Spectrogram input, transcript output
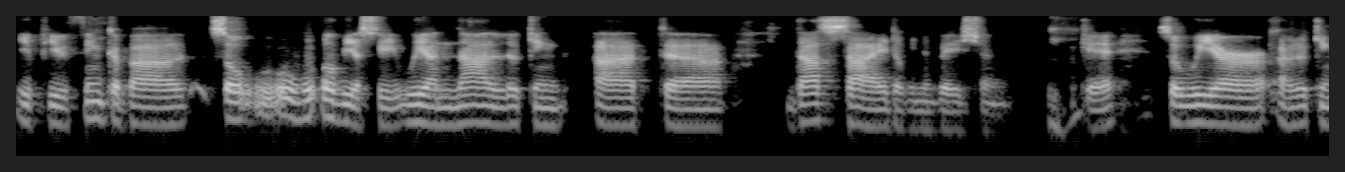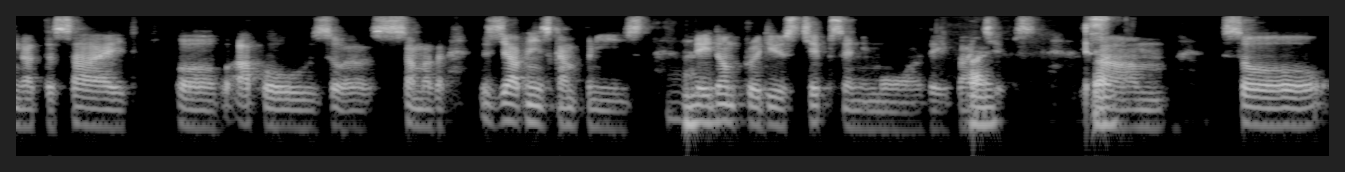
if you think about, so obviously we are not looking at uh, that side of innovation. Mm-hmm. Okay, so we are uh, looking at the side of Apple's or some other Japanese companies. Mm-hmm. They don't produce chips anymore; they buy right. chips. Yes. Um, so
